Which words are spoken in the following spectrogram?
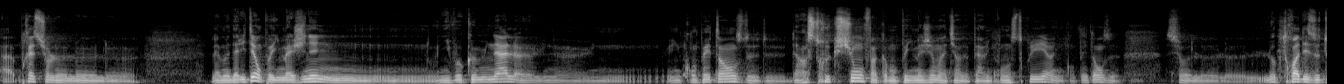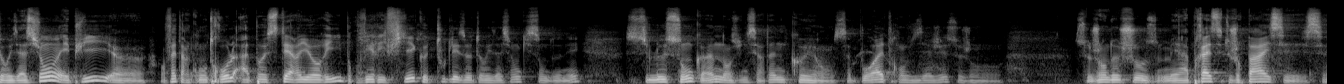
après, sur le, la modalité, on peut imaginer au niveau communal une, compétence d'instruction, enfin, comme on peut imaginer en matière de permis de construire, une compétence sur l'octroi des autorisations, et puis, euh, en fait, un contrôle a posteriori pour vérifier que toutes les autorisations qui sont données le sont quand même dans une certaine cohérence. Ça pourrait être envisagé ce genre, ce genre de choses. Mais après, c'est toujours pareil, c'est, c'est-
